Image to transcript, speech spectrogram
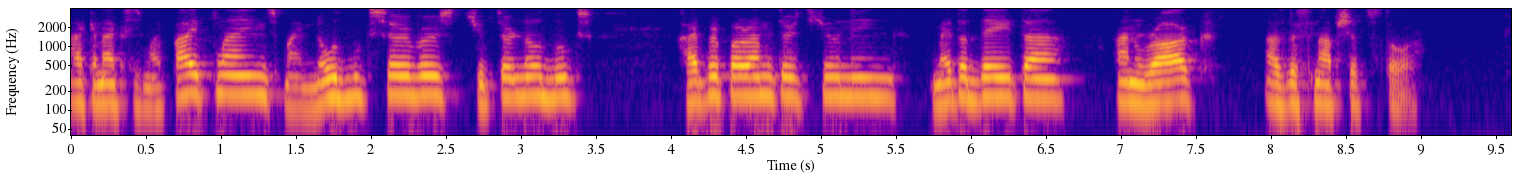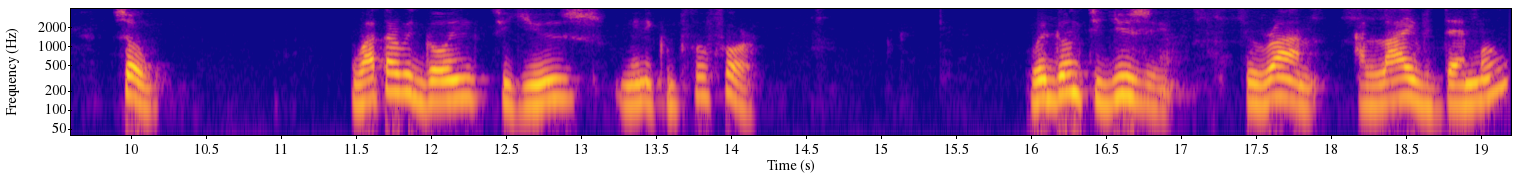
I can access my pipelines, my notebook servers, Jupyter notebooks, hyperparameter tuning, metadata, and Rok as the snapshot store. So what are we going to use Mini Kubeflow for? We're going to use it to run a live demo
